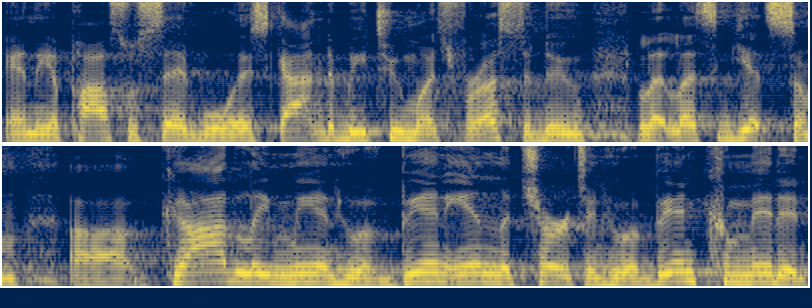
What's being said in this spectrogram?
And the apostles said, Well, it's gotten to be too much for us to do. Let, us get some uh, godly men who have been in the church and who have been committed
